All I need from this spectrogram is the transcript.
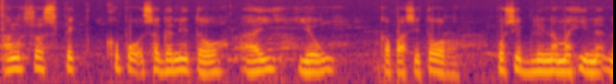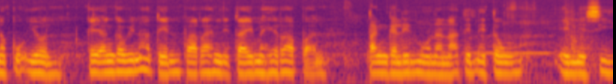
Ang suspect ko po sa ganito ay yung kapasitor. Posible na mahina na po yon. Kaya ang gawin natin para hindi tayo mahirapan, tanggalin muna natin itong LC.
